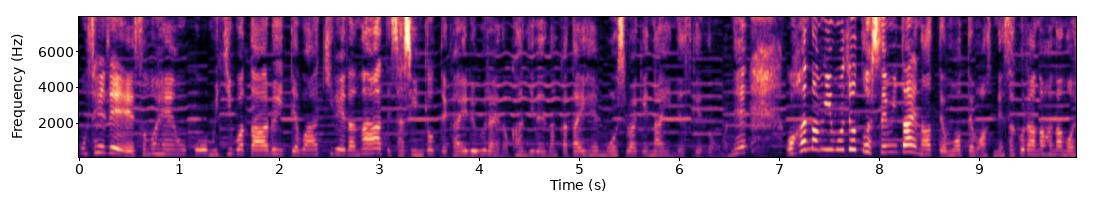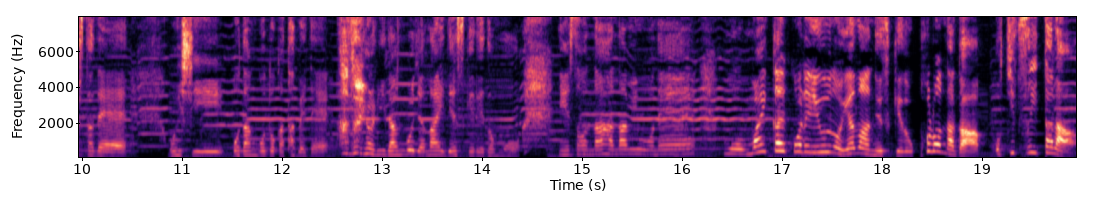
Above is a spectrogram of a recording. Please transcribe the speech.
もうせいぜいその辺をこう道端歩いて、わー綺麗だなーって写真撮って帰るぐらいの感じでなんか大変申し訳ないんですけれどもね。お花見もちょっとしてみたいなって思ってますね。桜の花の下で美味しいお団子とか食べて、花より団子じゃないですけれども。ね、そんな花見もね、もう毎回これ言うの嫌なんですけど、コロナが落ち着いたら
